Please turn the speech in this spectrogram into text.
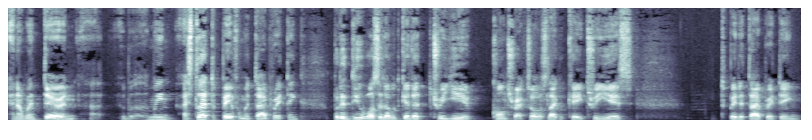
And I went there, and uh, I mean, I still had to pay for my type rating, but the deal was that I would get a three year contract. So I was like, okay, three years to pay the type rating,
